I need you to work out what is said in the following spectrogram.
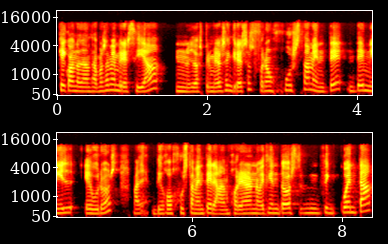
que cuando lanzamos la membresía, los primeros ingresos fueron justamente de 1.000 euros. Digo justamente, a lo mejor eran 950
